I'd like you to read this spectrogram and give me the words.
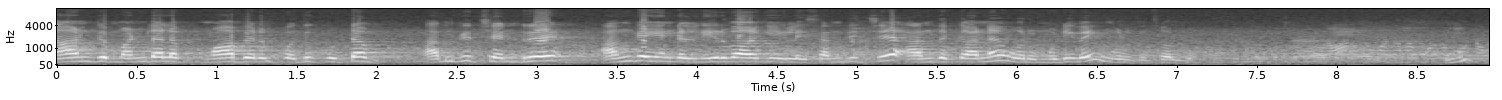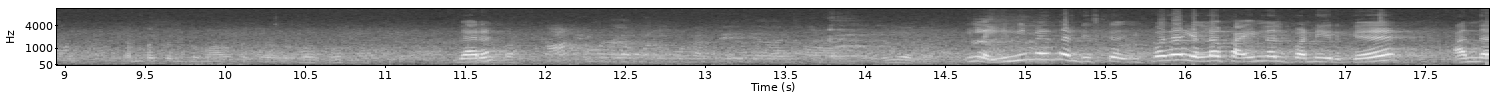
நான்கு மண்டல மாபெரும் பொதுக்கூட்டம். அங்கு சென்று அங்கே எங்கள் நிர்வாகிகளை சந்தித்து அதுக்கான ஒரு முடிவை உங்களுக்கு சொல்வோம். ம்? வேற? இல்லை இனிமேல் தான் டிஸ்கஸ் இப்போ தான் எல்லாம் ஃபைனல் பண்ணியிருக்கு. அந்த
